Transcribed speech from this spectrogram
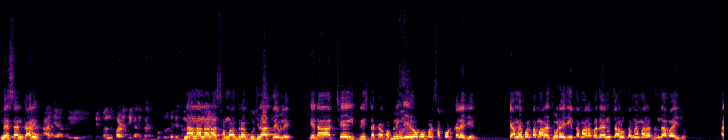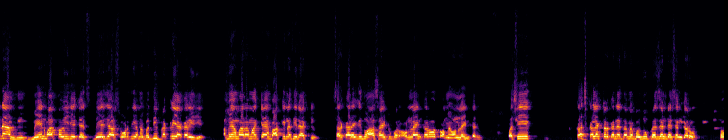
મેસન કારી બંધ પાડી ખાલી છે ના ના ના ના સમગ્ર ગુજરાત લેવલે જેના છે એ ત્રીસ ટકા પબ્લિક એ લોકો પણ સપોર્ટ કરે છે કે અમે પણ તમારા જોડે છીએ તમારા બધાનું ચાલુ તમે અમારા ધંધાભાઈ જો અને આ મેઇન વાત તો એ છે કે બે હજાર સોળથી અમે બધી પ્રક્રિયા કરી છે. અમે અમારામાં ક્યાંય બાકી નથી રાખ્યું. સરકારે કીધું આ સાઇટ ઉપર ઓનલાઈન કરો તો અમે ઓનલાઈન કર્યું. પછી કચ્છ કલેક્ટર કને તમે બધું પ્રેઝન્ટેશન કરો. તો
